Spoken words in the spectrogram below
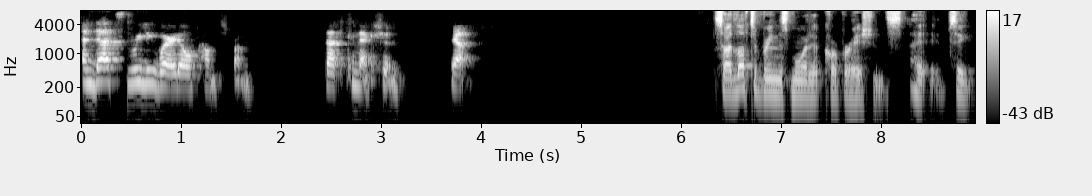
And that's really where it all comes from. That connection. Yeah. So I'd love to bring this more to corporations. I, to,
